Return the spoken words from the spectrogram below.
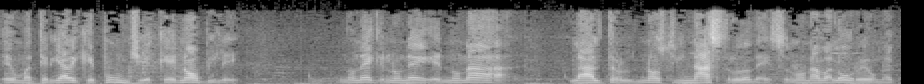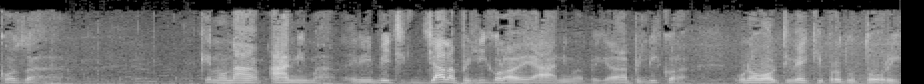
è un materiale che punge, che è nobile, non, è, non, è, non ha l'altro, il nostro nastro da adesso, non ha valore, è una cosa che non ha anima, e invece già la pellicola aveva anima, perché la pellicola una volta i vecchi produttori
